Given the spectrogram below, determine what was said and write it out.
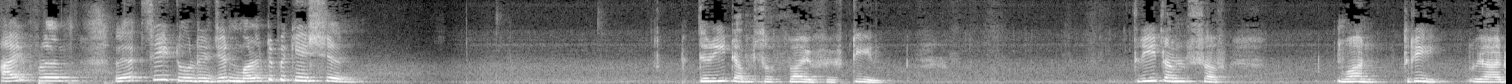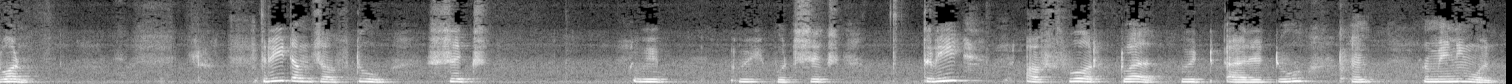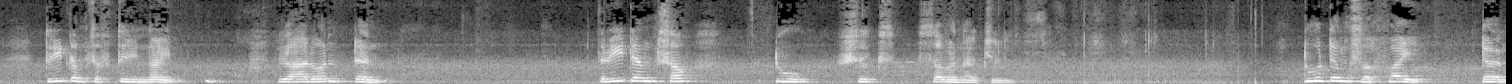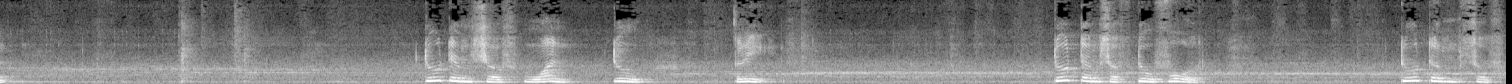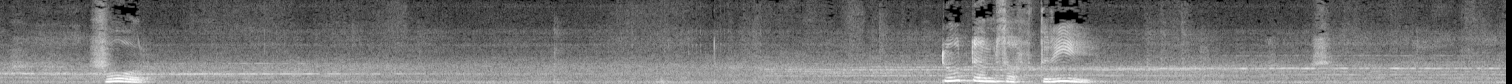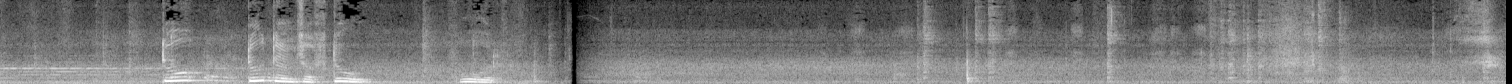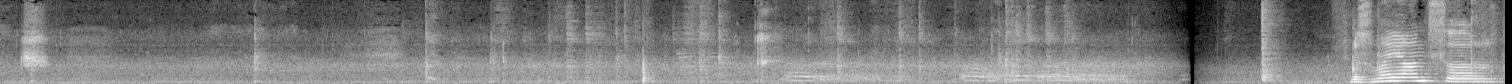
Hi friends, let's see two digit multiplication. 3 times of 5, 15. 3 times of 1, 3. We add 1. 3 times of 2, 6. We, we put 6. 3 of 4, 12. We added 2 and remaining 1. 3 times of 3, 9. We add on 10. 3 times of 2, 6, 7 actually. 2 times of 5, 10. 2 times of 1, 2, 3. 2 times of 2, 4. 2 times of 4, 2 times of 3. 2, 2 times of 2, 4. That's my answer.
